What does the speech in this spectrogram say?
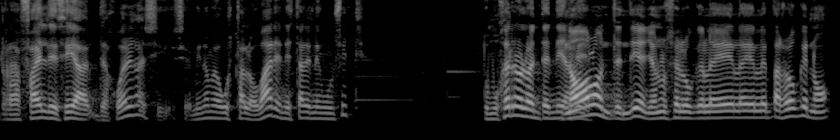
Rafael decía, ¿de juerga? Si, si a mí no me gusta los bares ni estar en ningún sitio. Tu mujer no lo entendía. No bien. lo entendía, yo no sé lo que le, le- le pasó, que no,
